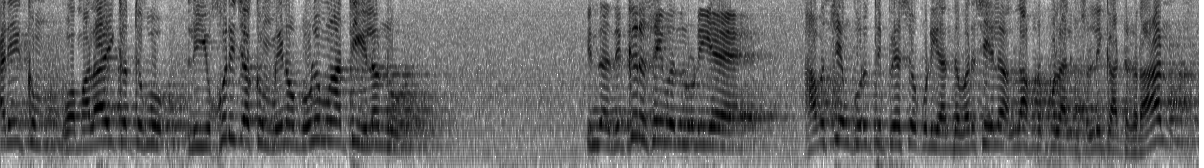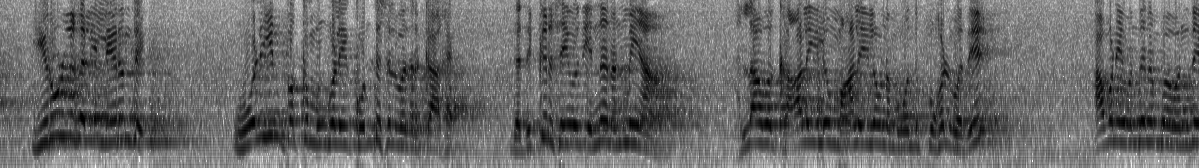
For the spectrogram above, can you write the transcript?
அலைக்கும் ஓ மலாய்க்கத்துகு லி யுஹ்ரிஜக்கும் மின ஒழுமாத்தி இளநூர். இந்த திக்கர் செய்வதனுடைய அவசியம் குறித்து பேசக்கூடிய அந்த வரிசையில் அல்லாஹ் ரப்புல் அலிம் சொல்லி காட்டுகிறான் இருள்களில் இருந்து ஒளியின் பக்கம் உங்களை கொண்டு செல்வதற்காக. இந்த திக்கர் செய்வது என்ன நன்மையா? அல்லாவை காலையிலும் மாலையிலும் நம்ம வந்து புகழ்வது அவனை வந்து நம்ம வந்து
